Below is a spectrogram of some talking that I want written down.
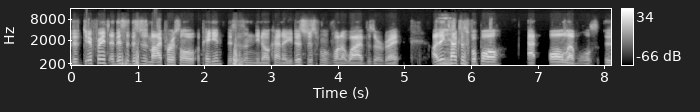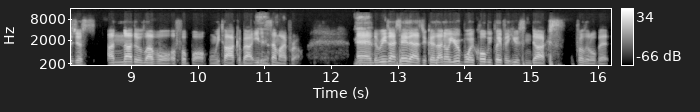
the difference, and this is this is my personal opinion. This isn't you know kind of this is just one of what I've observed, right? I think Mhm. Texas football at all levels is just another level of football when we talk about even Yeah. semi-pro. Yeah. And the reason I say that is because I know your boy Colby played for the Houston Ducks for a little bit,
